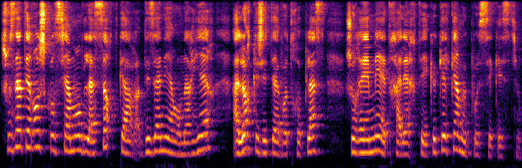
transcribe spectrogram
Je vous interroge consciemment de la sorte car des années en arrière, alors que j'étais à votre place, j'aurais aimé être alerté et que quelqu'un me pose ces questions.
